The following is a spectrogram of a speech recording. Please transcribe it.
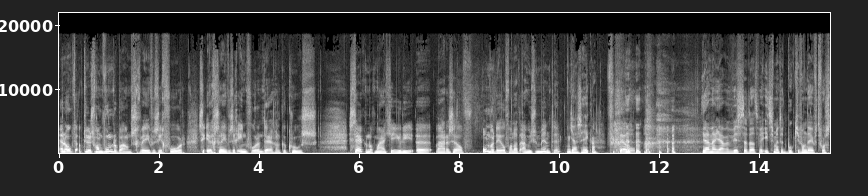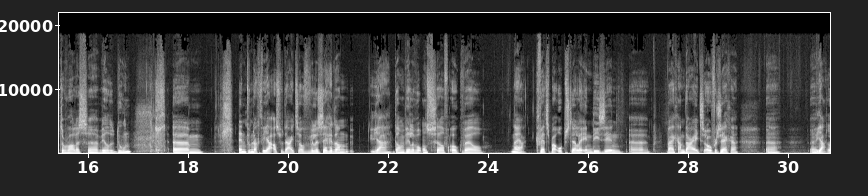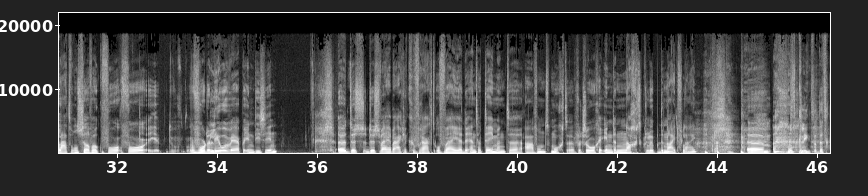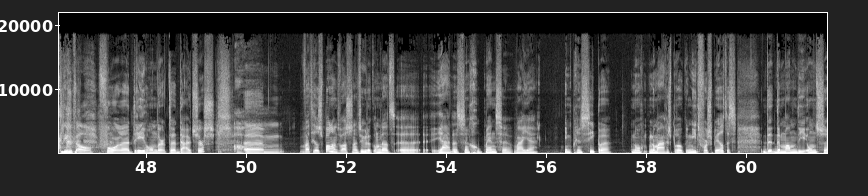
En ook de acteurs van Wonderbaum schreven zich, voor, schreven zich in voor een dergelijke cruise. Sterker nog, Maatje, jullie uh, waren zelf onderdeel van dat amusement, hè? Jazeker. Vertel. Ja, nou ja, we wisten dat we iets met het boekje van David Foster Wallace uh, wilden doen. Um, en toen dachten we, ja, als we daar iets over willen zeggen, dan, ja, dan willen we onszelf ook wel nou ja, kwetsbaar opstellen in die zin. Uh, wij gaan daar iets over zeggen. Uh, uh, ja, laten we onszelf ook voor, voor, voor de leeuwen werpen in die zin. Uh, dus, dus wij hebben eigenlijk gevraagd of wij uh, de entertainmentavond mochten verzorgen in de nachtclub The Nightfly. um, dat, klinkt, dat klinkt al. Voor uh, 300 Duitsers. Oh. Um, wat heel spannend was natuurlijk, omdat ja, dat is een groep mensen waar je in principe nog, normaal gesproken niet voor speelt. Het de, de man die ons,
